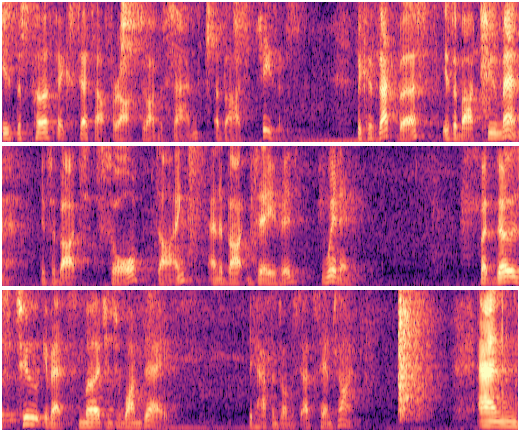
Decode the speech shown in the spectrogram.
is the perfect setup for us to understand about Jesus. Because that verse is about two men. It's about Saul dying and about David winning. But those two events merge into one day. It happens the, at the same time. And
